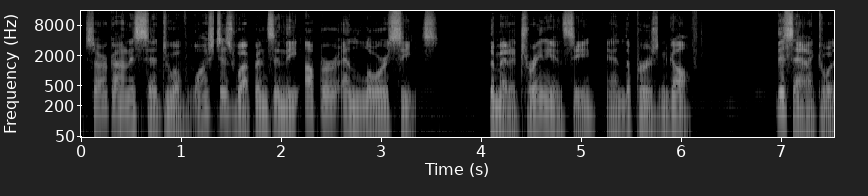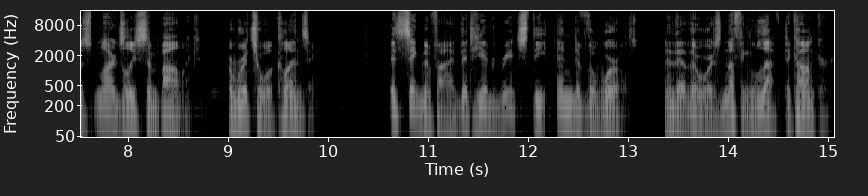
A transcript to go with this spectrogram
Sargon is said to have washed his weapons in the upper and lower seas, the Mediterranean Sea and the Persian Gulf. This act was largely symbolic, a ritual cleansing. It signified that he had reached the end of the world and that there was nothing left to conquer.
